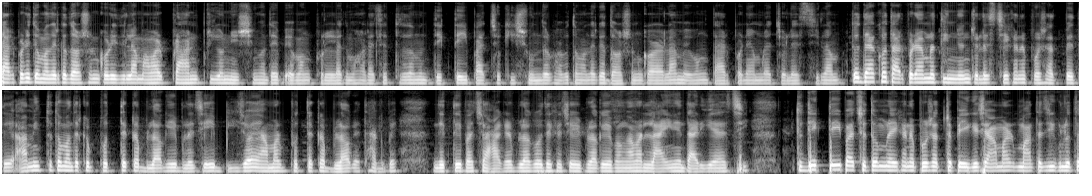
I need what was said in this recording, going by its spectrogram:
তারপরে তোমাদেরকে দর্শন করিয়ে দিলাম আমার প্রাণ প্রিয় নৃসিংহদেব এবং প্রহ্লাদ মহারাজের। তো তোমরা দেখতেই পাচ্ছ কি সুন্দরভাবে তোমাদেরকে দর্শন করালাম এবং তারপরে আমরা চলে এসেছিলাম। তো দেখো, তারপরে আমরা তিনজন চলে এসেছি এখানে প্রসাদ পেতে। আমি তো তোমাদেরকে প্রত্যেকটা ব্লগেই বলেছি, এই বিজয় আমার প্রত্যেকটা ব্লগে থাকবে। দেখতেই পাচ্ছ, আগের ব্লগেও দেখেছ এই ব্লগে এবং আমার লাইনে দাঁড়িয়ে আছি। তো দেখতেই পাচ্ছ তোমরা এখানে প্রসাদটা পেয়ে গেছে। আমার মাতাজিগুলো তো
